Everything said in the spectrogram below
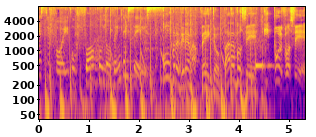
Esse foi o Foco 96. Um programa feito para você e por você.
